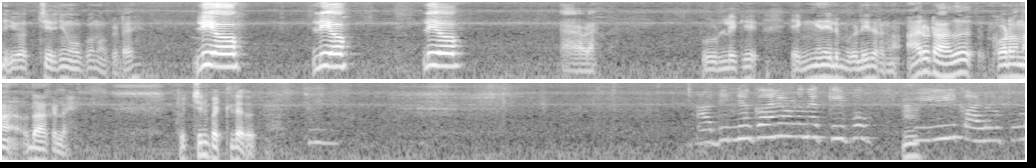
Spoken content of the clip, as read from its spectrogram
ലിയോ ചെരിഞ്ഞ് നോക്കുമോ നോക്കട്ടെ. Leo Leo Leo. അവിടെ. പുള്ളിക്ക് എങ്ങനെയും വെളിയിലിറങ്ങണം ആരോട്ടാ അത് കുടന്ന ഇതാക്കല്ലേ? കൊച്ചിന് പറ്റില്ല അത്. കളർഫുൾ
